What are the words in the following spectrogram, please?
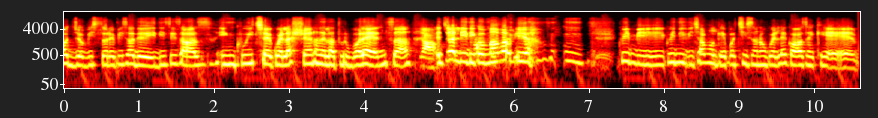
oggi ho visto l'episodio di This Is Us in cui c'è quella scena della turbolenza Già, e già lì dico, mamma mia. Mm. Quindi, quindi diciamo che poi ci sono quelle cose che,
